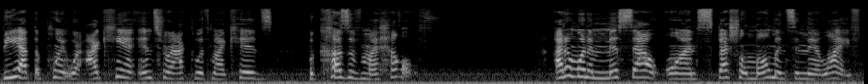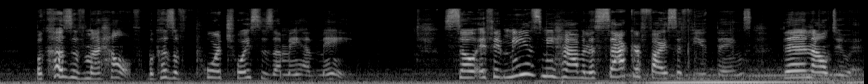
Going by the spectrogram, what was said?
be at the point where I can't interact with my kids because of my health. I don't want to miss out on special moments in their life because of my health, because of poor choices I may have made. So if it means me having to sacrifice a few things, then I'll do it.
